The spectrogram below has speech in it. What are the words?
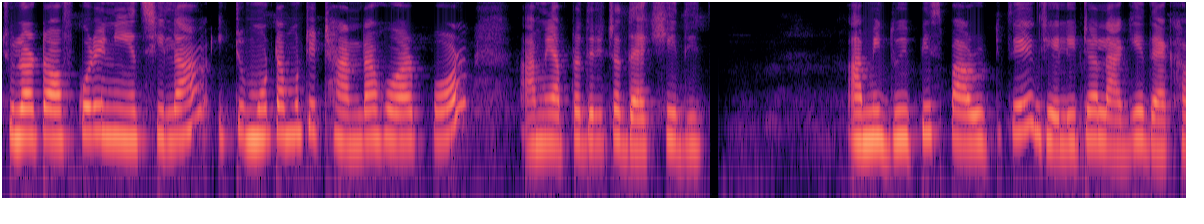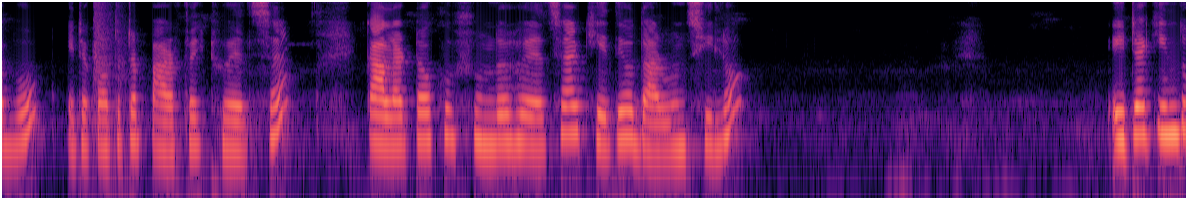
চুলাটা অফ করে নিয়েছিলাম। একটু মোটামুটি ঠান্ডা হওয়ার পর আমি আপনাদের এটা দেখিয়ে দিচ্ছি। আমি দুই পিস পাউরুটিতে জেলিটা লাগিয়ে দেখাবো, এটা কতটা পারফেক্ট হয়েছে। কালারটাও খুব সুন্দর হয়েছে আর খেতেও দারুণ ছিল। এটা কিন্তু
